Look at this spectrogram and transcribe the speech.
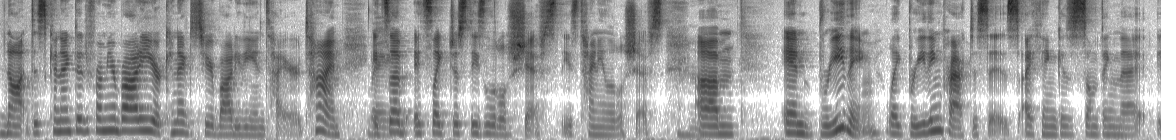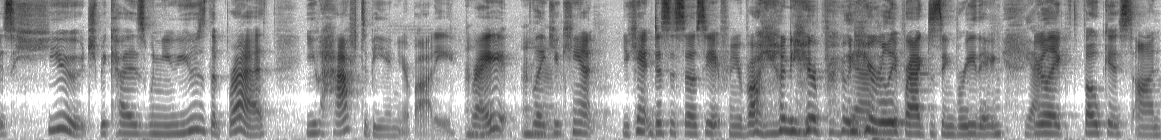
not disconnected from your body you're connected to your body the entire time. It's a it's like just these little shifts these tiny little shifts. Um and breathing like breathing practices i think is something that is huge because when you use the breath you have to be in your body right? Like you can't you can't disassociate from your body when you're when Yeah. you're really practicing breathing. Yeah. you're like focused on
